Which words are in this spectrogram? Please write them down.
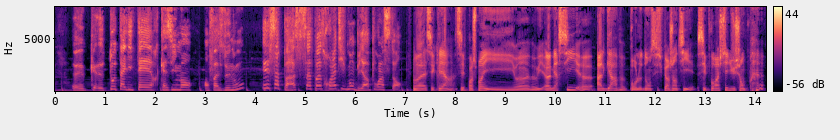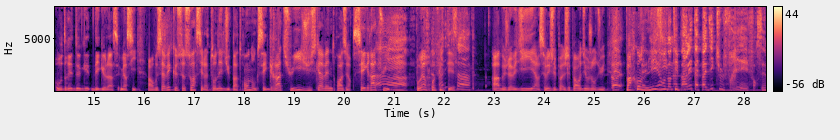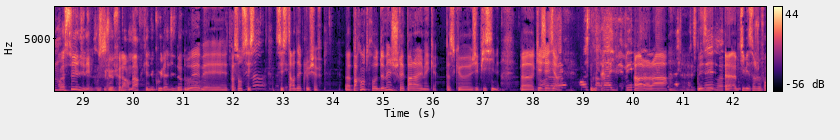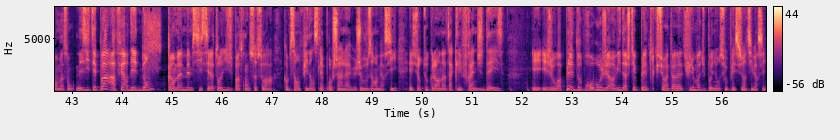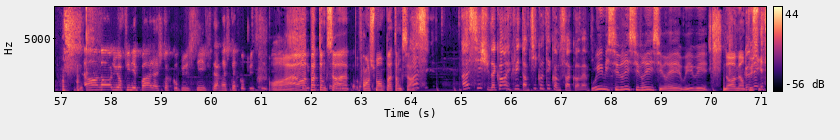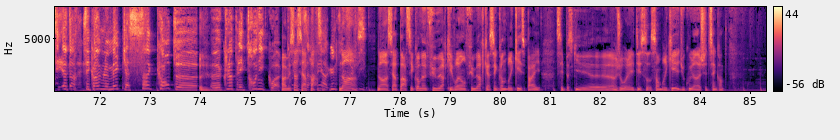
totalitaire, quasiment en face de nous. Et ça passe, ça passe relativement bien pour l'instant. Ouais, c'est clair. C'est franchement, il... ouais, bah oui. Euh, merci euh, Algarve pour le don, c'est super gentil. C'est pour acheter du shampoing Audrey de... dégueulasse. Merci. Alors vous savez que ce soir c'est la tournée du patron, donc c'est gratuit jusqu'à 23 h C'est gratuit. Ah, vous pouvez en profiter. dit, ça. Ah, ben je l'avais dit hier. C'est vrai que je l'ai pas, j'ai pas redit aujourd'hui. Ouais. Par contre, Hier, on en a n'hésitez pas. parlé, t'as pas dit que tu le ferais, forcément. Bah si, je lui ai fait la remarque et du coup il a dit demain. Ouais, mais de toute façon c'est Demain c'est Ok. Starduck le chef. Euh, par contre, demain je serai pas là les mecs parce que j'ai piscine. Euh, Qu'est-ce que Oh j'allais là dire oh, travail. Ah là là. Euh, un petit message aux formations. N'hésitez pas à faire des dons quand même, même si c'est la tournée du patron ce soir. Comme ça, on finance les prochains lives. Je vous en remercie. Et surtout que là, on attaque les French Days. Et, et je vois plein de promos. J'ai envie d'acheter plein de trucs sur Internet. Filez-moi du pognon, s'il vous plaît. C'est gentil, merci. Non, non, lui enfilez pas l'acheteur compulsif. C'est un acheteur compulsif. Oh, ah, pas tant que ça. hein. Franchement, pas tant que ça. Ah ah si, je suis d'accord avec lui, t'as un petit côté comme ça quand même. Oui, mais c'est vrai, c'est vrai, c'est vrai. Oui, oui. Non, mais en Le plus. mec- c'est- attends, c'est quand même le mec qui a 50 euh, euh, clubs électroniques quoi. Ah Le mais ça c'est à part rien, Non, c'est- non c'est à part. C'est comme un fumeur qui est vraiment fumeur qui a 50 briquets, c'est pareil. C'est parce qu'un jour il a été sans, briquet et du coup il en achète 50.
